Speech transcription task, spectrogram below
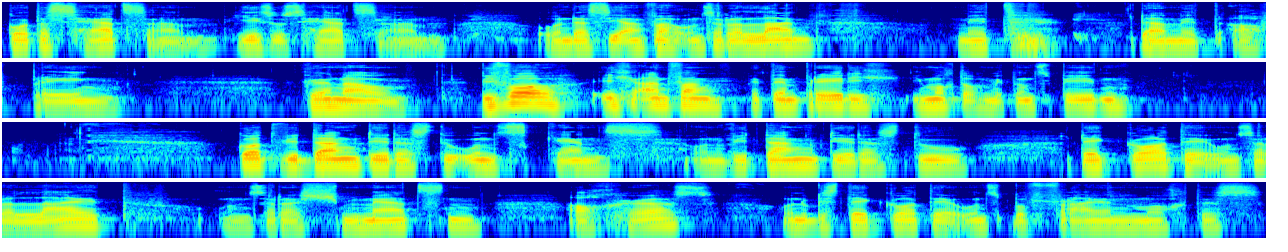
Gottes Herz haben, Jesus Herz haben und dass sie einfach unser Land mit damit auch bringen. Genau. Bevor ich anfange mit dem Predigt, ich möchte auch mit uns beten. Gott, wir danken dir, dass du uns kennst und wir danken dir, dass du der Gott, der unser Leid, unsere Schmerzen auch hörst und du bist der Gott, der uns befreien möchtest.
